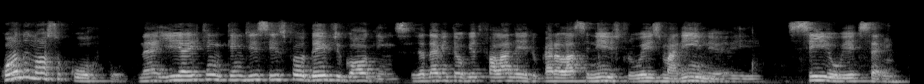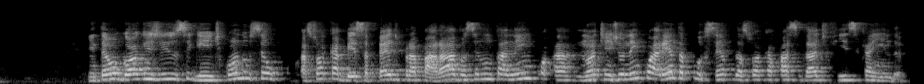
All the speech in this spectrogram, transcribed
Quando o nosso corpo, né? E aí quem, quem disse isso foi o David Goggins, já devem ter ouvido falar nele, o cara lá sinistro, o ex-marine, e SEAL e etc. Então o Goggins diz o seguinte: quando o seu, a sua cabeça pede para parar, você não tá nem não atingiu nem 40% da sua capacidade física ainda.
